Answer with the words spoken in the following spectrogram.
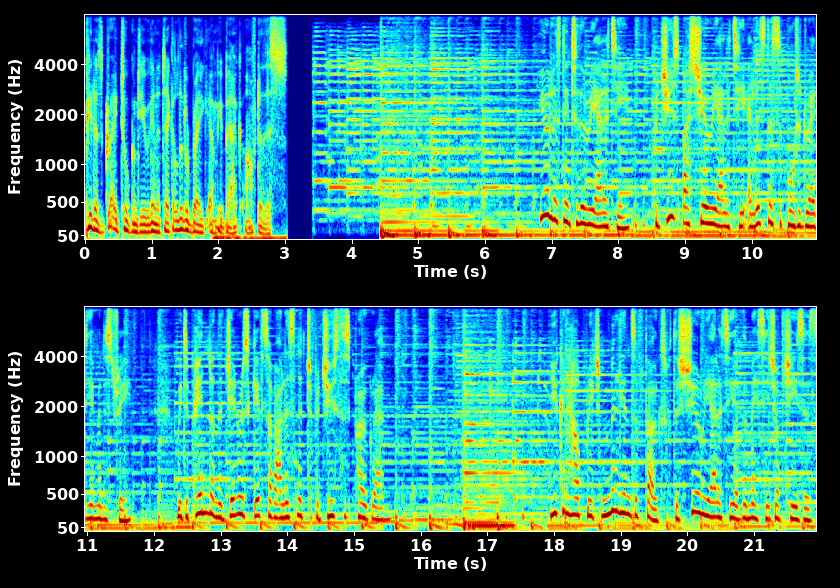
Peter, it's great talking to you. We're going to take a little break and be back after this. You're listening to The Reality, produced by Sure Reality, a listener supported radio ministry. We depend on the generous gifts of our listeners to produce this program. You can help reach millions of folks with the sure reality of the message of Jesus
